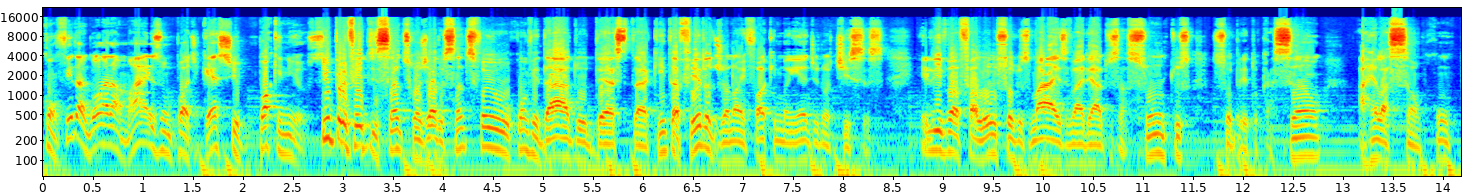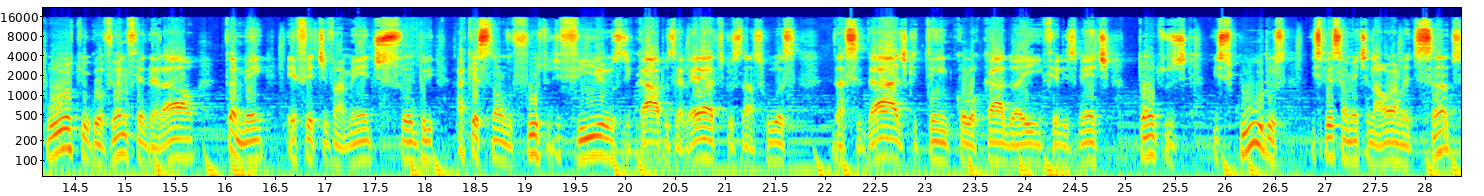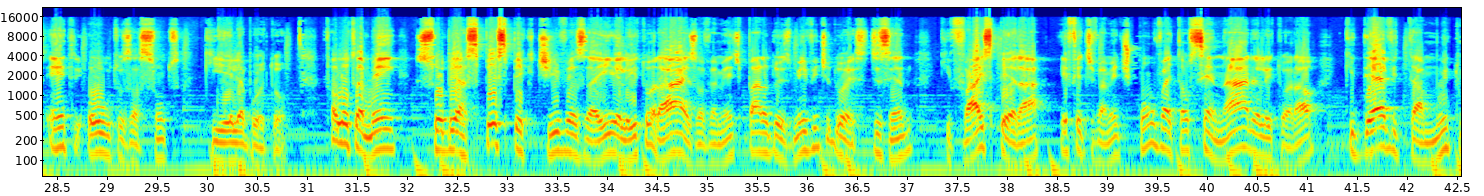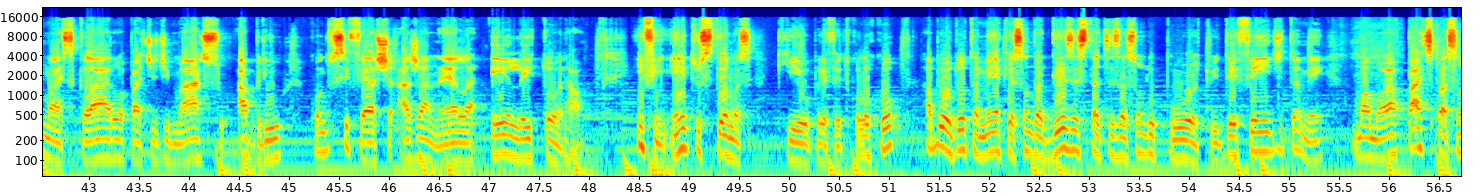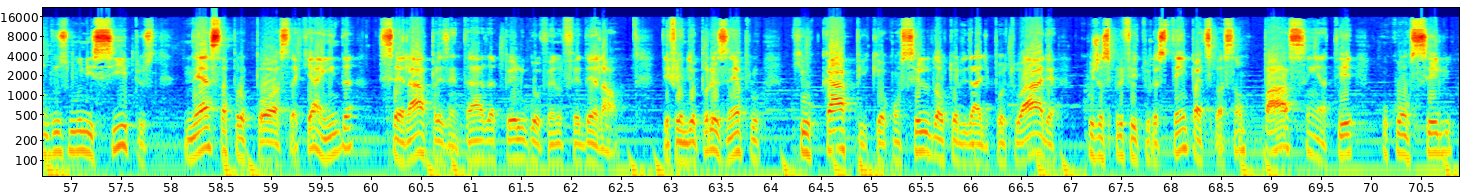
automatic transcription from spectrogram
Confira agora mais um podcast POC News. E o prefeito de Santos, Rogério Santos, foi o convidado desta quinta-feira do Jornal Enfoque Manhã de Notícias. Ele falou sobre os mais variados assuntos, sobre educação, a relação com o Porto e o governo federal, também efetivamente sobre a questão do furto de fios, de cabos elétricos nas ruas da cidade, que tem colocado aí, infelizmente, pontos escuros, especialmente na Orla de Santos, entre outros assuntos que ele abordou. Falou também sobre as perspectivas aí eleitorais, obviamente, para 2022, dizendo que vai esperar efetivamente como vai estar o cenário eleitoral, que deve estar muito mais claro a partir de março, abril, quando se fecha a janela eleitoral. Enfim, entre os temas que o prefeito colocou, abordou também a questão da desestatização do porto e defende também uma maior participação dos municípios nessa proposta que ainda será apresentada pelo governo federal. Defendeu, por exemplo, que o CAP, que é o Conselho da Autoridade Portuária, cujas prefeituras têm participação, passem a ter o Conselho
